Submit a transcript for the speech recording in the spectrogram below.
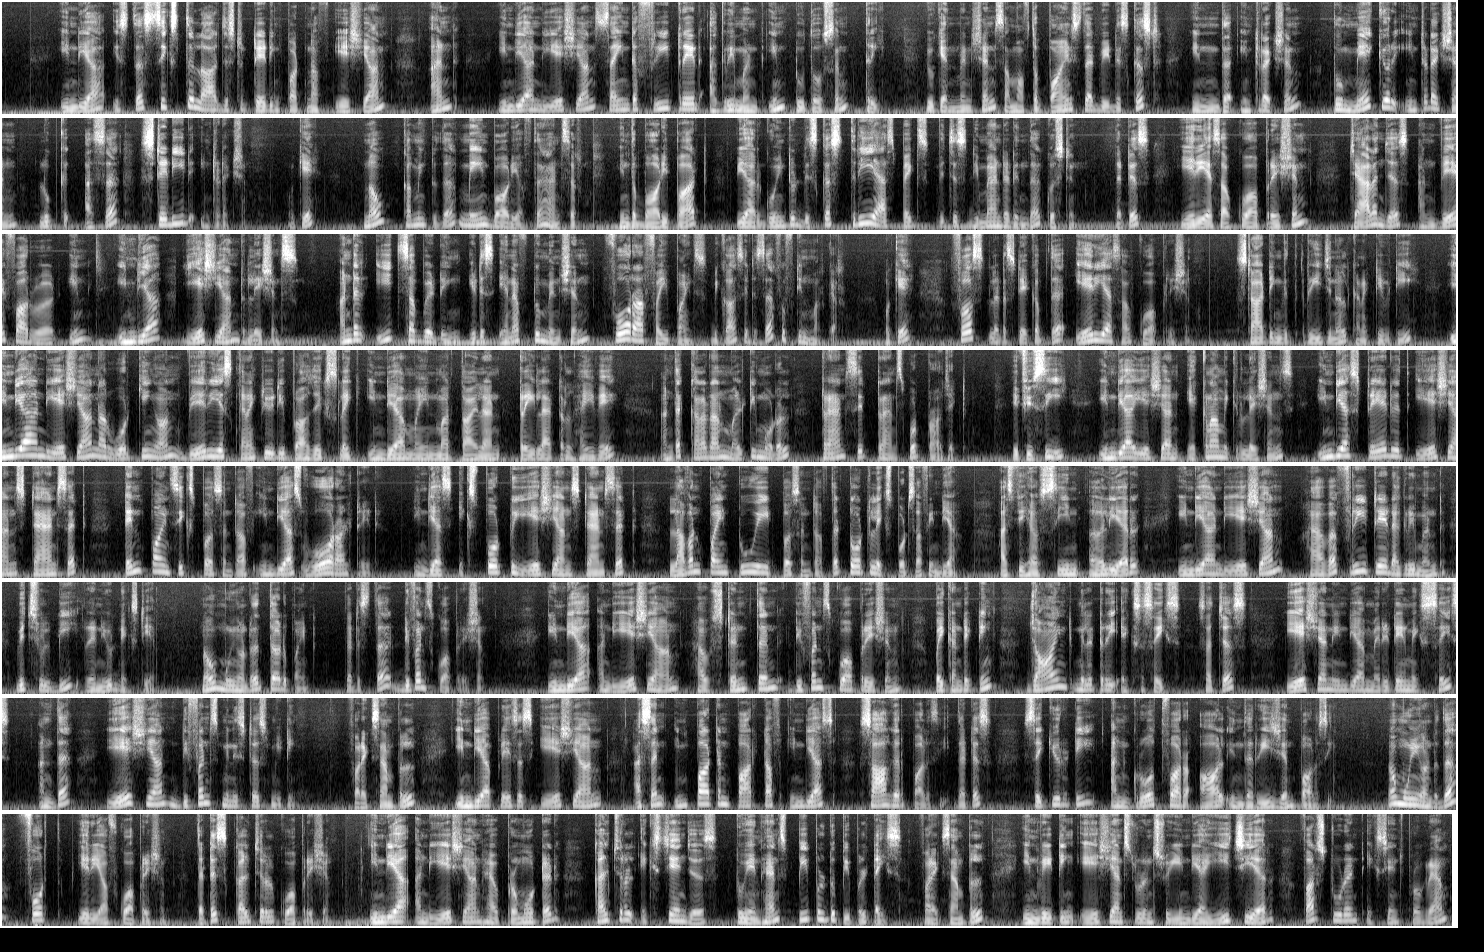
India is the sixth largest trading partner of ASEAN and India and ASEAN signed a free trade agreement in 2003. You can mention some of the points that we discussed in the introduction to make your introduction look as a studied introduction. Okay. Now coming to the main body of the answer. In the body part, we are going to discuss three aspects which is demanded in the question. That is areas of cooperation, challenges and way forward in India-ASEAN relations. Under each subheading, it is enough to mention 4 or 5 points because it is a 15 marker. Okay. First, let us take up the areas of cooperation. Starting with regional connectivity, India and ASEAN are working on various connectivity projects like India, Myanmar, Thailand Trilateral Highway and the Kaladan Multimodal Transit Transport Project. If you see India-ASEAN economic relations, India's trade with ASEAN stands at 10.6% of India's overall trade. India's export to ASEAN stands at 11.28% of the total exports of India. As we have seen earlier, India and ASEAN have a free trade agreement which will be renewed next year. Now moving on to the third point that is the defense cooperation. India and ASEAN have strengthened defense cooperation by conducting joint military exercise such as ASEAN India Maritime Exercise and the ASEAN Defense Ministers Meeting. For example, India places ASEAN as an important part of India's Sagar policy that is security and growth for all in the region policy. Now moving on to the fourth area of cooperation that is cultural cooperation. India and ASEAN have promoted cultural exchanges to enhance people to people ties. For example, inviting Asian students to India each year for student exchange program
